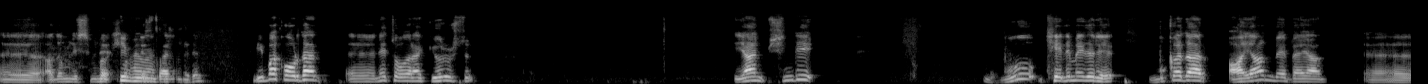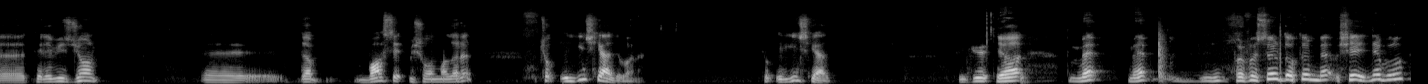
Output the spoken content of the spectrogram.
e, adamın ismini Bakayım hemen. Bir bak oradan e, net olarak görürsün. Yani şimdi bu kelimeleri bu kadar ayan ve beyan e, televizyon e, da bahsetmiş olmaları çok ilginç geldi bana. Çok ilginç geldi. Çünkü Ya me, me, Profesör Doktor me- şey ne bu?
